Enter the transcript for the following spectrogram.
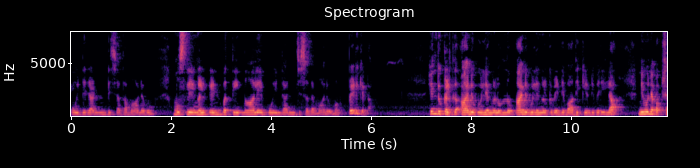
പോയിന്റ് രണ്ട് ശതമാനവും മുസ്ലിങ്ങൾ എൺപത്തി നാല് പോയിന്റ് അഞ്ച് ശതമാനവുമാകും. പേടിക്കണ്ട. ഹിന്ദുക്കൾക്ക് ആനുകൂല്യങ്ങളൊന്നും ആനുകൂല്യങ്ങൾക്ക് വേണ്ടി വാദിക്കേണ്ടി വരില്ല. ന്യൂനപക്ഷ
